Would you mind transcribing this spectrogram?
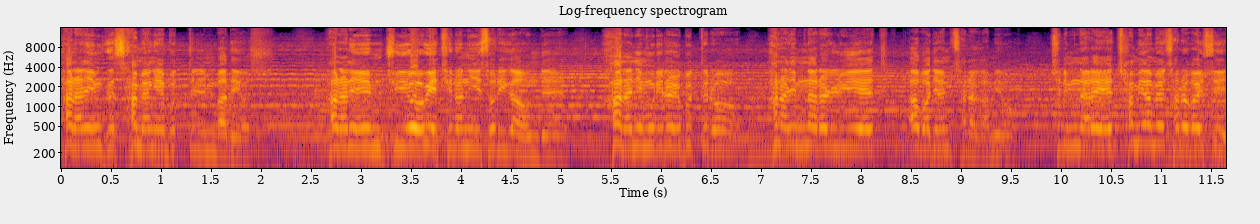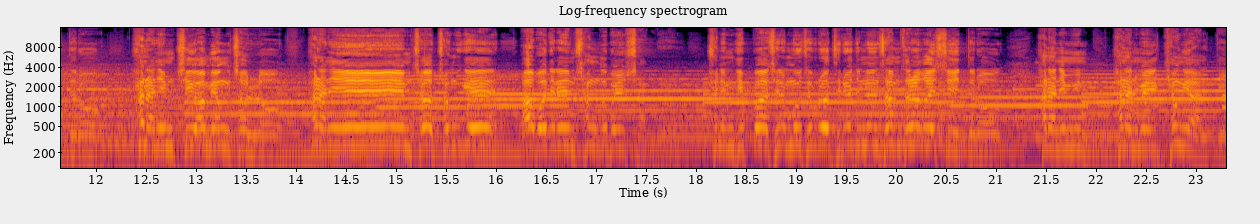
하나님 그 사명에 붙들림 받으었시 하나님 주여 외치는 이 소리 가운데 하나님 우리를 붙들어 하나님 나라를 위해 아버지님 살아가며 주님 나라에 참여하며 살아갈 수 있도록 하나님 지와 명철로 하나님 저 천국의 아버지님 상급을 쌓고 주님 기뻐하시는 모습으로 드려지는 삶 살아갈 수 있도록 하나님 하나님을 경외할 때에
